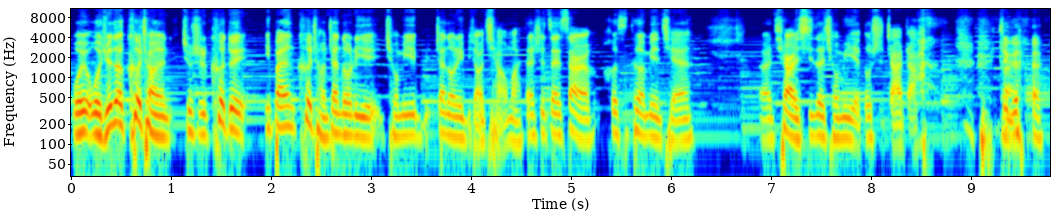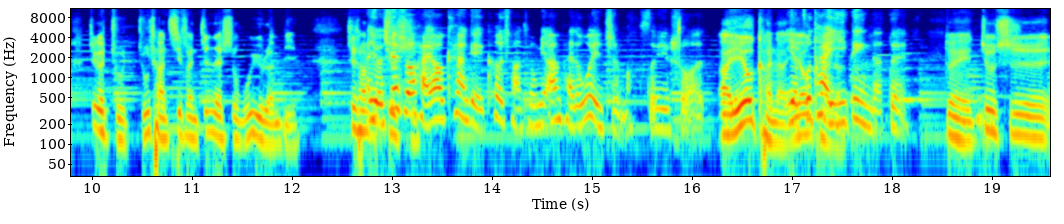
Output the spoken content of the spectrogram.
我我觉得客场就是客队一般客场战斗力球迷战斗力比较强嘛，但是在塞尔赫斯特面前，呃，切尔西的球迷也都是渣渣，这个这个主主场气氛真的是无与伦比。这场哎有些时候还要看给客场球迷安排的位置嘛，所以说啊也有可能，也不太一定的，对，对，就是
